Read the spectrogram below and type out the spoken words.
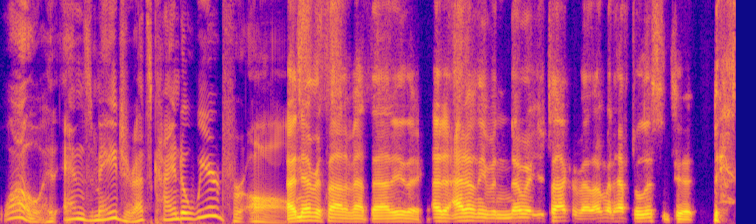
whoa, it ends major. That's kind of weird for all. I never thought about that either. I, I don't even know what you're talking about. I'm going to have to listen to it.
